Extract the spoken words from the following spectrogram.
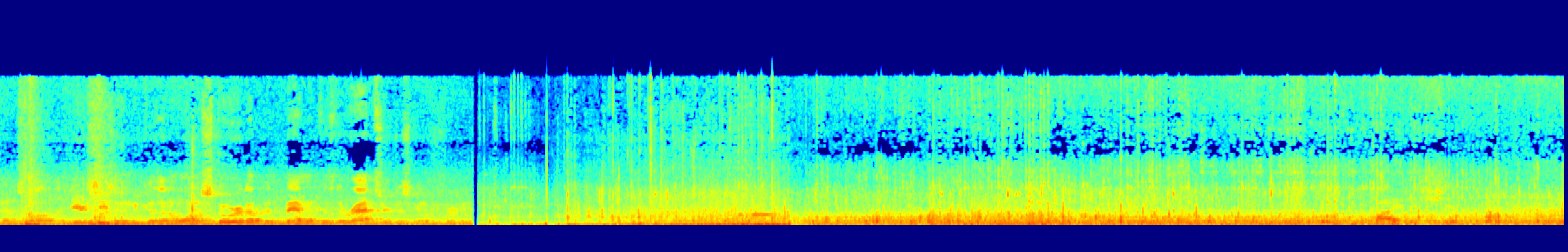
That's all the deer season because I don't want to store it up in Bama because the rats are just gonna freaking. Quiet as shit.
